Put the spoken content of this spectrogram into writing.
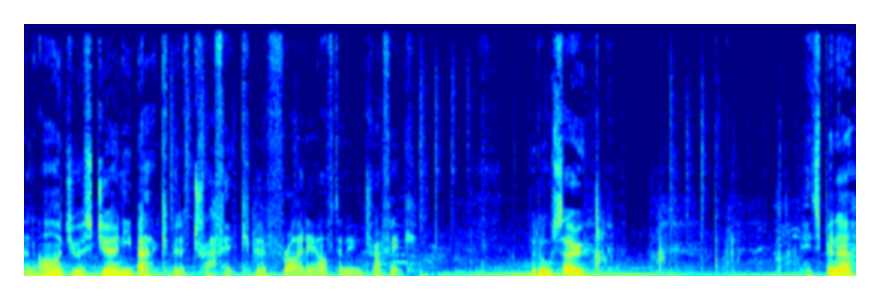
an arduous journey back, a bit of traffic, a bit of Friday afternoon traffic. But also, it's been a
